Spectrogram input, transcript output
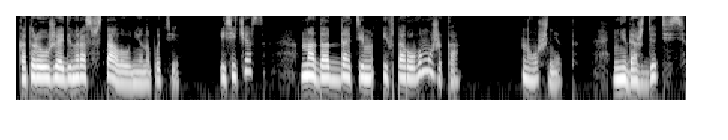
которая уже один раз встала у нее на пути. И сейчас надо отдать им и второго мужика. Ну уж нет, не дождетесь.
